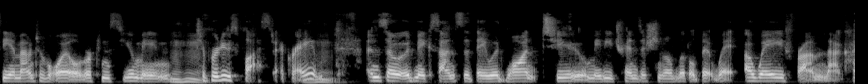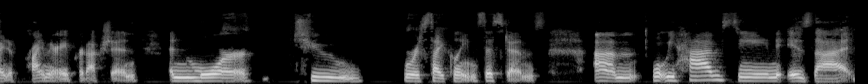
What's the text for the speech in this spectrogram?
the amount of oil we're consuming Mhm. to produce plastic, right? Mhm. And so it would make sense that they would want to maybe transition a little bit way, away from that kind of primary production and more to recycling systems. Um, what we have seen is that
